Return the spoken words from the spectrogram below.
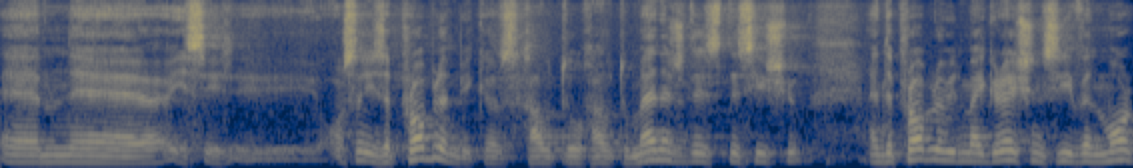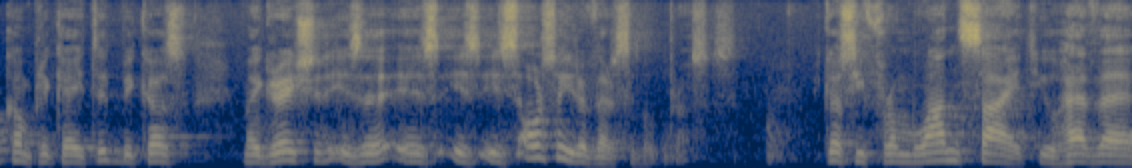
Um, uh, is, is also is a problem because how to how to manage this this issue, and the problem with migration is even more complicated because migration is a, is, is is also irreversible process. Because if from one side you have uh,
